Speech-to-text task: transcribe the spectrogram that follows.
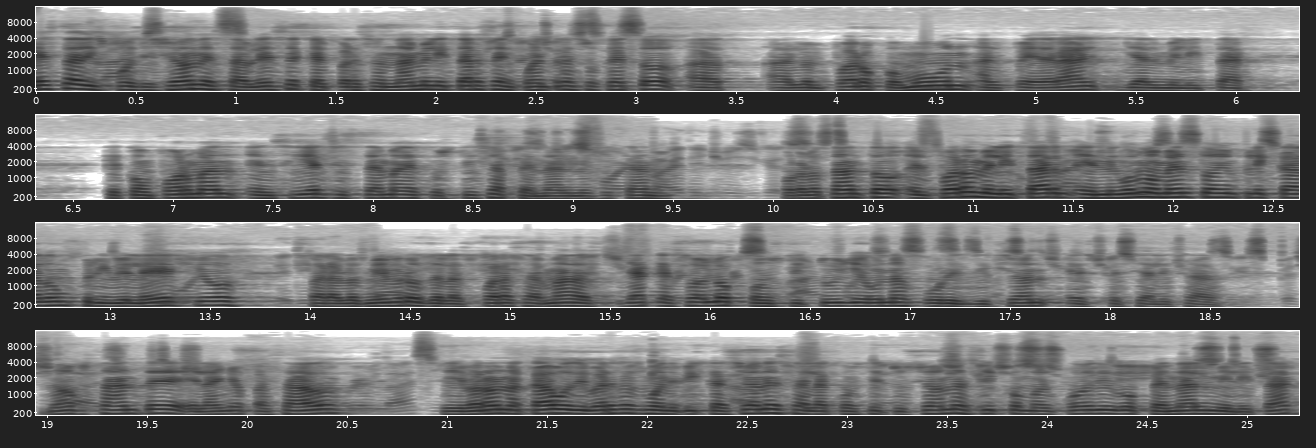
Esta disposición establece que el personal militar se encuentra sujeto al fuero común, al federal y al militar, que conforman en sí el sistema de justicia penal mexicano. Por lo tanto, el fuero militar en ningún momento ha implicado un privilegio para los miembros de las Fuerzas Armadas, ya que solo constituye una jurisdicción especializada. No obstante, el año pasado se llevaron a cabo diversas modificaciones a la Constitución, así como al Código Penal Militar,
